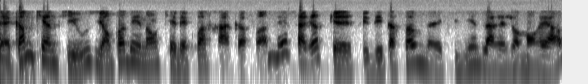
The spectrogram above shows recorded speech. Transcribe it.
Euh, comme Kent Hughes, ils n'ont pas des noms québécois francophones, mais ça reste que c'est des personnes euh, qui viennent de la région de Montréal.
